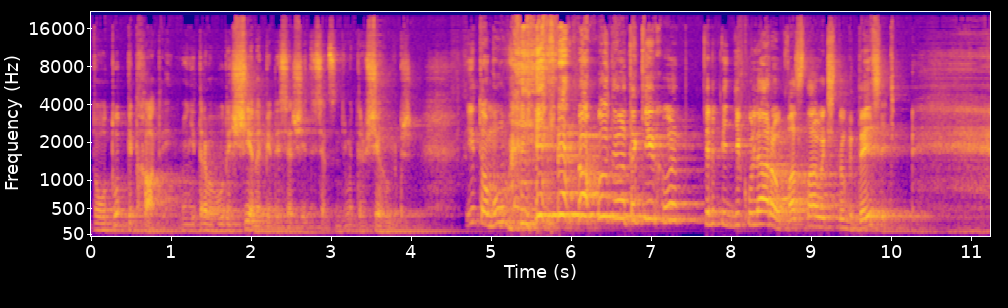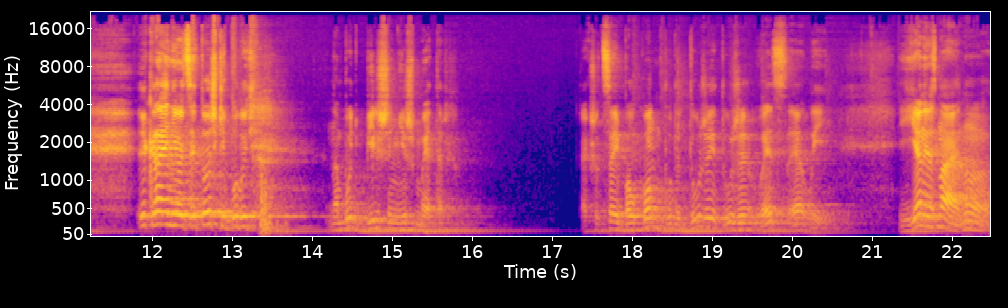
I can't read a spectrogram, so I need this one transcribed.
то отут під хатою мені треба буде ще на 50-60 см ще глибше. І тому мені треба буде отаких от перпендикулярів поставити штук 10. І крайні оці точки будуть, мабуть, більше, ніж метр. Так що цей балкон буде дуже-дуже веселий. Я не знаю, ну,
